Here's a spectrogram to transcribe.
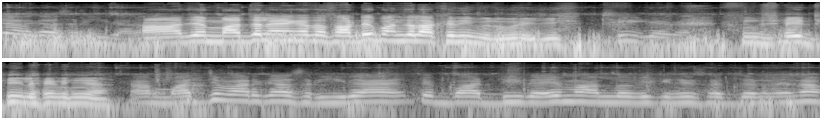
ਵਰਗਾ ਸਰੀਰ ਆ। ਹਾਂ ਜੇ ਮੱਝ ਲੈਣਗੇ ਤਾਂ 5.5 ਲੱਖ ਦੀ ਮਿਲੂ ਇਹ ਜੀ। ਠੀਕ ਹੈਗਾ ਜੇ ਢੀ ਲੈਣੀ ਆ। ਆ ਮੱਝ ਵਰਗਾ ਸਰੀਰ ਹੈ ਤੇ ਬਾਡੀ ਦਾ ਇਹ ਮੰਨ ਲਓ ਵੀ ਕਿਸੇ ਸੱਜਣ ਨੇ ਨਾ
